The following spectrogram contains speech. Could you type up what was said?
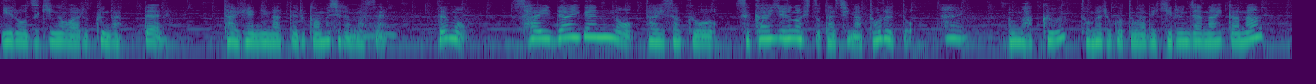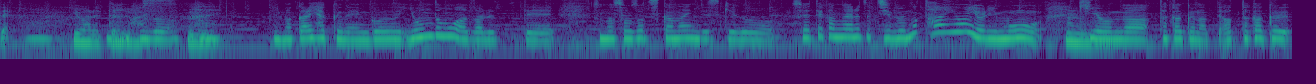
色づきが悪くなって大変になっているかもしれません、ん、でも最大限の対策を世界中の人たちが取ると、はい、うまく止めることができるんじゃないかなって言われています、うん、はい、今から100年後4度も上がるってそんな想像つかないんですけどそうやって考えると自分の体温よりも気温が高くなってあったかく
